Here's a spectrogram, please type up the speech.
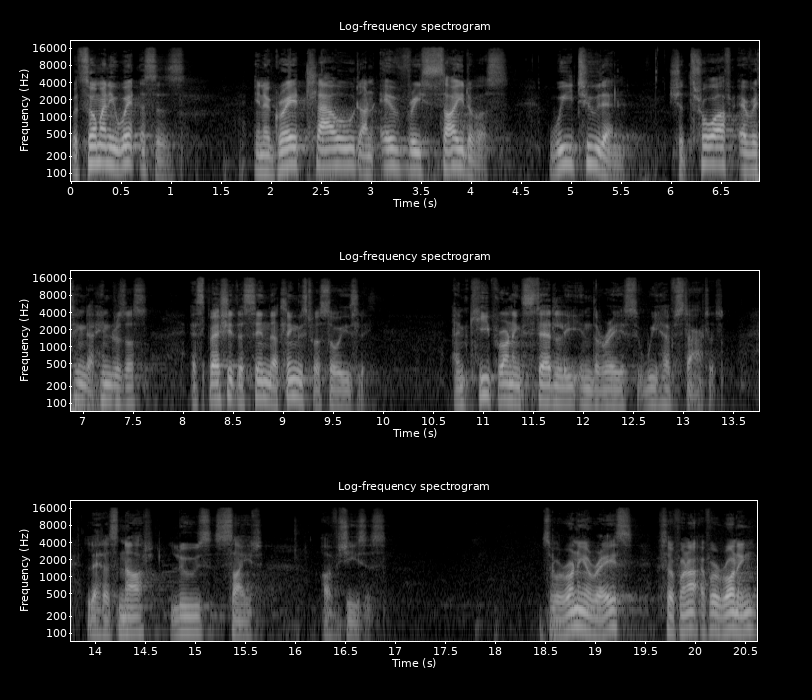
With so many witnesses, in a great cloud on every side of us, we too then should throw off everything that hinders us, especially the sin that clings to us so easily, and keep running steadily in the race we have started. Let us not lose sight of Jesus. So we're running a race. So if we're, not, if we're running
